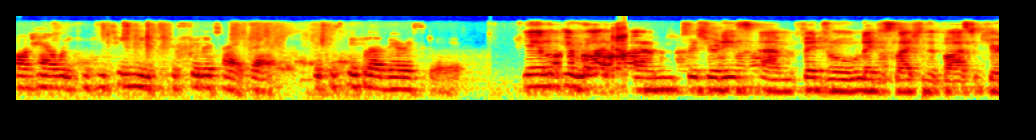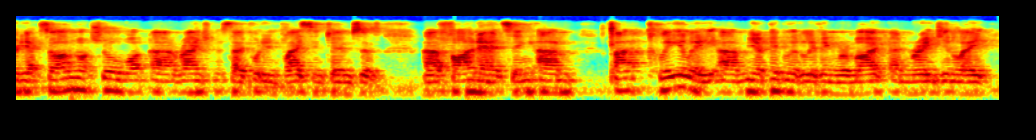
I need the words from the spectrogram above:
on how we can continue to facilitate that because people are very scared. Yeah, look, you're right, um. It is um, federal legislation, the Biosecurity Act. So I'm not sure what uh, arrangements they put in place in terms of uh, financing. Um, but clearly, um, you know, people that are living remote and regionally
